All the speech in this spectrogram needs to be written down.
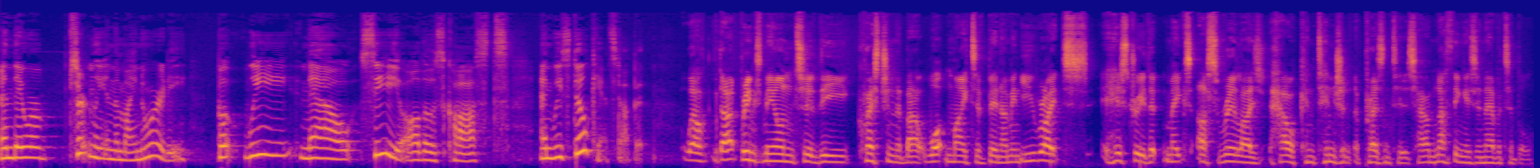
And they were certainly in the minority. But we now see all those costs and we still can't stop it. Well, that brings me on to the question about what might have been. I mean, you write history that makes us realize how contingent the present is, how nothing is inevitable.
